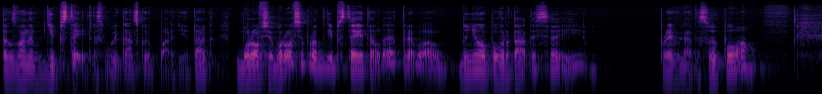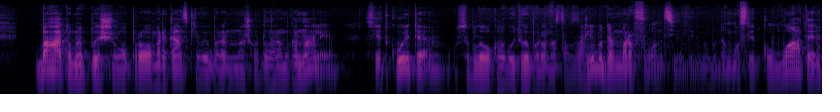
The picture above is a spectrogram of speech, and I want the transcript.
так званим Deep State республіканської партії. Так боровся, боровся проти State, але треба до нього повертатися і проявляти свою повагу. Багато ми пишемо про американські вибори на нашому телеграм-каналі. Слідкуйте, особливо коли будуть вибори. У нас там взагалі буде марафон цілий. Ми будемо слідкувати.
